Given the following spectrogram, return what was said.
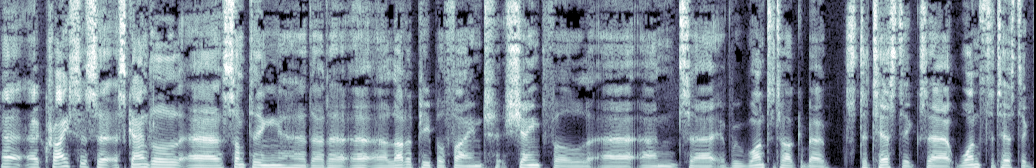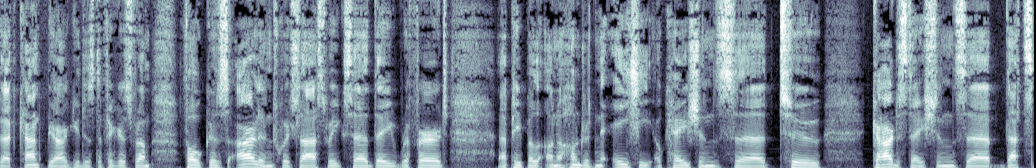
a, crisis, a, scandal, uh, something uh, that a, lot of people find shameful. Uh, and uh, if we want to talk about statistics, uh, one statistic that can't be argued is the figures from Focus Ireland, which last week said they referred people on 180 occasions to Garda stations. Uh, that's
